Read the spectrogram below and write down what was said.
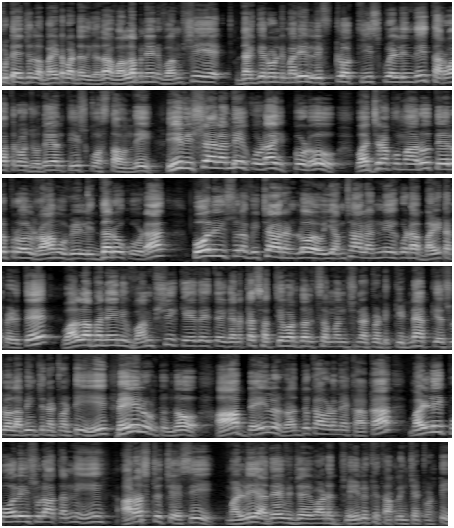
ఫుటేజ్లో బయటపడ్డది కదా. వల్లభనేని వంశీ దగ్గరుండి మరీ లిఫ్ట్లో తీసుకువెళ్ళింది. తర్వాత రోజు ఉదయం తీసుకువస్తా ఉంది. ఈ విషయాలన్నీ కూడా ఇప్పుడు వజ్రకుమారు తేలుప్రోలు రాము వీళ్ళిద్దరూ కూడా పోలీసుల విచారణలో ఈ అంశాలన్నీ కూడా బయట పెడితే వల్లభనేని వంశీకి ఏదైతే గనక సత్యవర్ధన్కి సంబంధించినటువంటి కిడ్నాప్ కేసులో లభించినటువంటి బెయిల్ ఉంటుందో ఆ బెయిల్ రద్దు కావడమే కాక మళ్ళీ పోలీసులు అతన్ని అరెస్ట్ చేసి మళ్ళీ అదే విజయవాడ జైలుకి తరలించేటువంటి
